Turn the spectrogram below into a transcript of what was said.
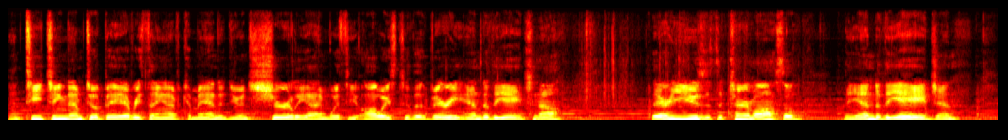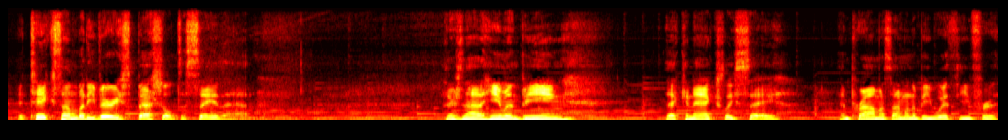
and teaching them to obey everything I've commanded you. And surely I am with you always to the very end of the age. Now, there he uses the term also, the end of the age, and it takes somebody very special to say that. There's not a human being that can actually say and promise, I'm going to be with you for,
